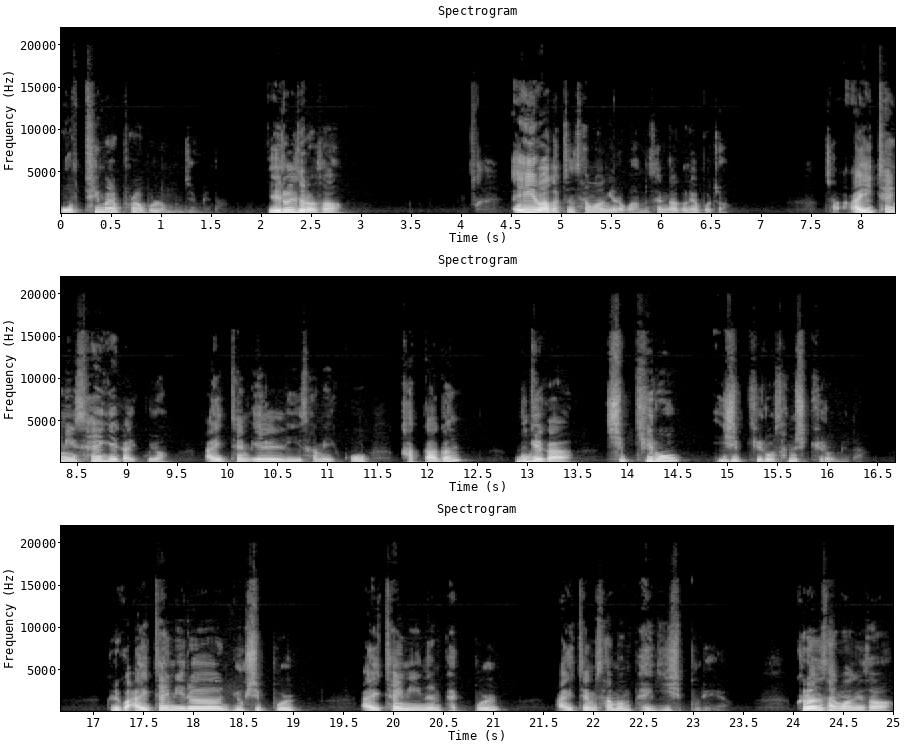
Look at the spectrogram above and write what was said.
옵티멀 프라블럼 문제입니다. 예를 들어서 A와 같은 상황이라고 한번 생각을 해보죠. 자, 아이템이 3개가 있고요. 아이템 1, 2, 3이 있고 각각은 무게가 10kg, 20kg, 30kg입니다. 그리고 아이템 1은 60불, 아이템 2는 100불, 아이템 3은 120불이에요. 그런 상황에서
